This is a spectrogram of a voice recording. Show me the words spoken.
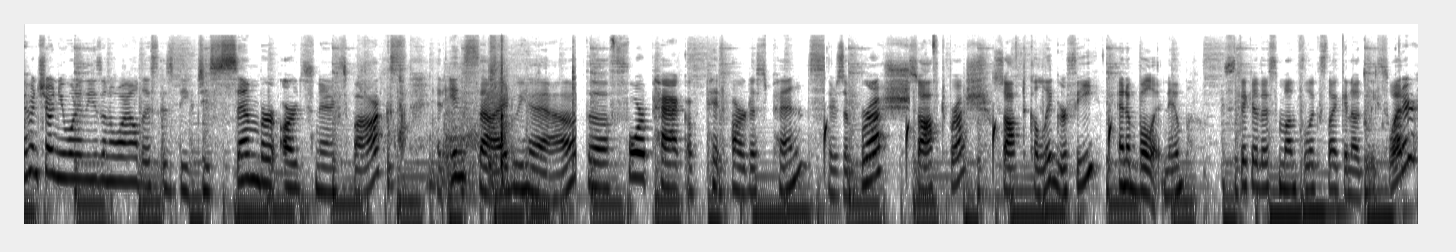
haven't shown you one of these in a while. This is the December Art Snacks box. And inside we have the four pack of Pitt Artist pens. There's a brush, soft brush, soft calligraphy, and a bullet nib. Sticker this month looks like an ugly sweater.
